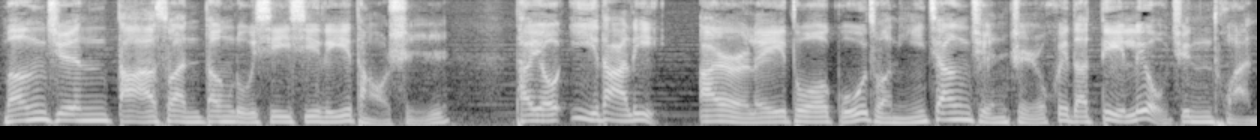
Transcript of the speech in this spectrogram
盟军打算登陆西西里岛时，他由意大利埃尔雷多·古佐尼将军指挥的第六军团，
